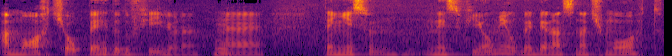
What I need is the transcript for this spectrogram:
a morte ou perda do filho, né? Hum. É, tem isso nesse filme, o bebê nasce morto.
